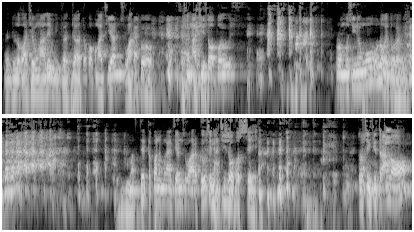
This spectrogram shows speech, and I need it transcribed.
Dulu wajah wong alim ibadah toko pengajian swarga. Sing ngaji sapa wis promosine ngono itu. Mesti tekan pengajian swarga sing ngaji sapa sih. Terus sing diterangno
